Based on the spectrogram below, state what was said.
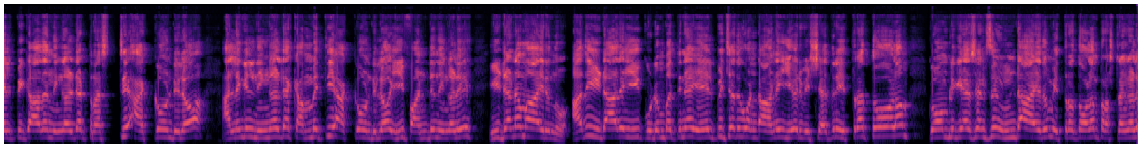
ഏൽപ്പിക്കാതെ നിങ്ങളുടെ ട്രസ്റ്റ് അക്കൗണ്ടിലോ അല്ലെങ്കിൽ നിങ്ങളുടെ കമ്മിറ്റി അക്കൗണ്ടിലോ ഈ ഫണ്ട് നിങ്ങൾ ഇടണമായിരുന്നു. അത് ഇടാതെ ഈ കുടുംബത്തിനെ ഏൽപ്പിച്ചത് കൊണ്ടാണ് ഈ ഒരു വിഷയത്തിൽ ഇത്രത്തോളം കോംപ്ലിക്കേഷൻസ് ഉണ്ടായതും ഇത്രത്തോളം പ്രശ്നങ്ങൾ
